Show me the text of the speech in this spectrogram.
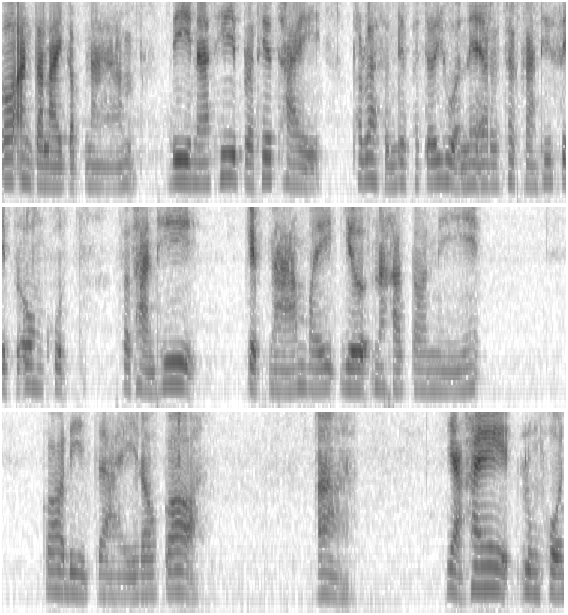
ก็อันตรายกับน้ำดีนะที่ประเทศไทย พระบาทสมเด็จพระเจ้าอยู่หัวในรัชกาลที่สิบพระองค์ขุดสถานที่ เก็บน้ำไว้เยอะนะคะตอนนี้ ก็ดีใจแล้วก็อ่าอยากให้ลุงพล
